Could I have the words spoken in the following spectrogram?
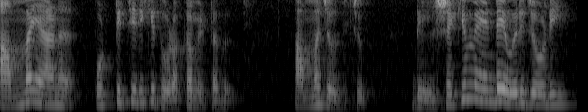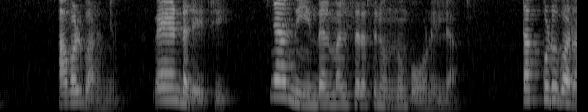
അമ്മയാണ് പൊട്ടിച്ചിരിക്ക് തുടക്കമിട്ടത്. അമ്മ ചോദിച്ചു ദിൽഷയ്ക്കും വേണ്ടേ ഒരു ജോഡി? അവൾ പറഞ്ഞു വേണ്ട ചേച്ചി. ഞാൻ നീന്തൽ മത്സരത്തിനൊന്നും പോണില്ല. തക്കുടു പറ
